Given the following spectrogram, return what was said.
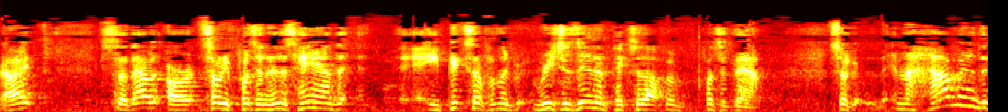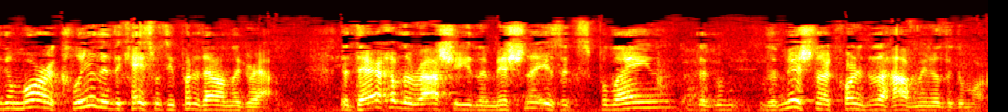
Right? So that, or somebody puts it in his hand, he picks it up from the, reaches in and picks it up and puts it down. So in the Havin of the Gemara, clearly the case was he put it down on the ground. The derech of the Rashi in the Mishnah is explain the, the Mishnah according to the Havmin of the Gemara.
